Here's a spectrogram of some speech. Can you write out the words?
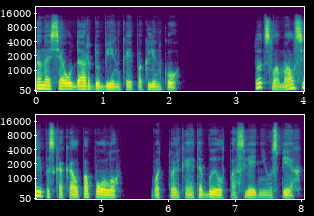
нанося удар дубинкой по клинку. Тот сломался и поскакал по полу. Вот только это был последний успех.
